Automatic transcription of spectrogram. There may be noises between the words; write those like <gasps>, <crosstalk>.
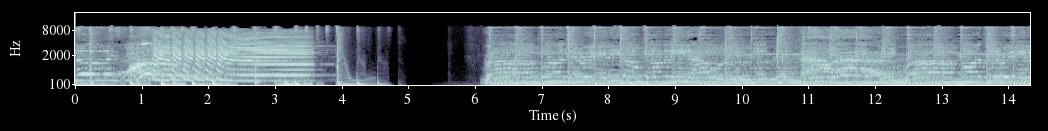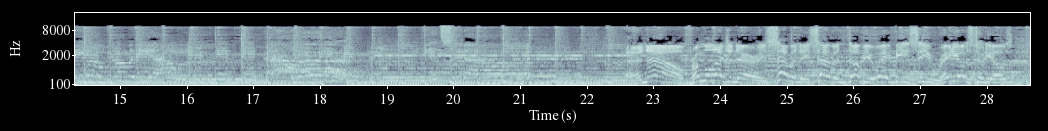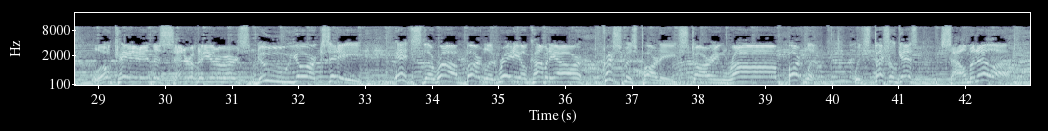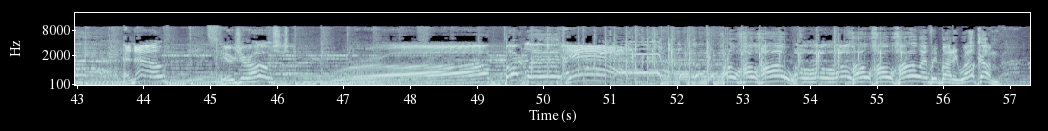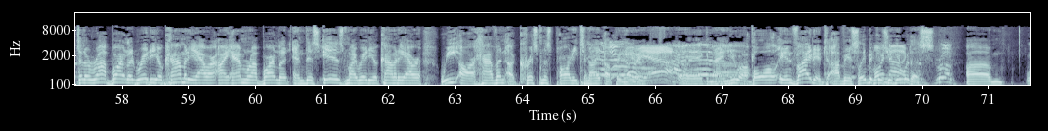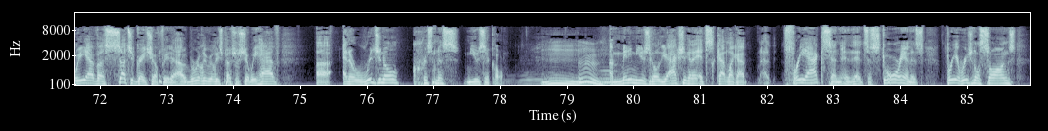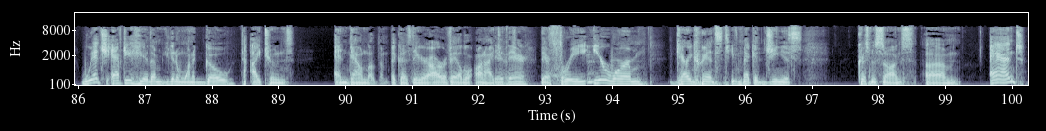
And the Rob Bartlett Radio Comedy Hour Christmas Party, starring Rob Bartlett, with special guest Sal Monella. And now, here's your host, Rob Bartlett. Yeah! Ho, ho, ho. Ho, ho, ho. Ho, ho, ho, everybody. Welcome to the Rob Bartlett Radio Comedy Hour. I am Rob Bartlett, and this is my Radio Comedy Hour. We are having a Christmas party tonight up in here. Oh, yeah. And you are all invited, obviously, because you're here with us. Um, we have a, such a great show for you. today, A really, really special show. We have uh, an original Christmas musical. A mini musical. You're actually gonna. It's got like a, a three acts, and it's a story, and it's three original songs. Which, after you hear them, you're gonna want to go to iTunes and download them because they are available on iTunes. They're there. They're three earworm Gary Grant, <laughs> Steve Mecca genius Christmas songs. Um, and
